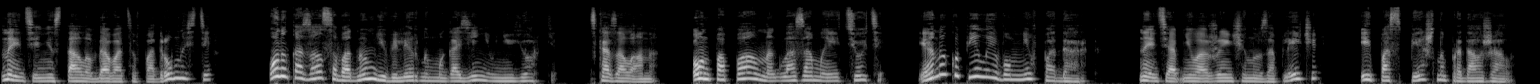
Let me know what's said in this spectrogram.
Нэнси не стала вдаваться в подробности. «Он оказался в одном ювелирном магазине в Нью-Йорке», — сказала она. Он попал на глаза моей тети, и она купила его мне в подарок. Нэнси обняла женщину за плечи и поспешно продолжала.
